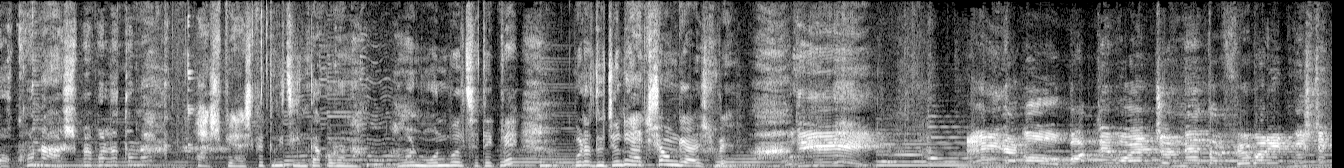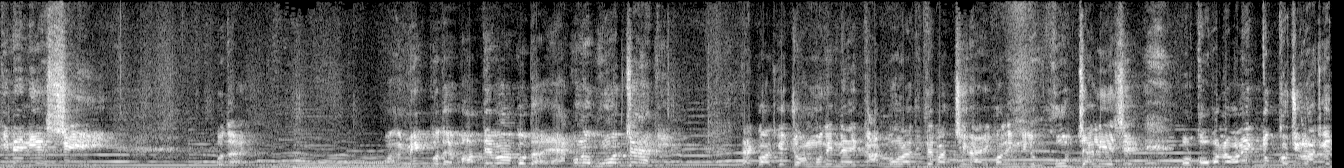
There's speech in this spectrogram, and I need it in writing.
কখন আসবে বলো তো মেঘ আসবে আসবে তুমি চিন্তা করো না। আমার মন বলছে দেখবে? ওরা দুজনে একসঙ্গে আসবে। এই দেখো বার্থডে বয়ের জন্য তার ফেভারিট মিষ্টি কিনে নিয়ে এসেছি। কোথায়? আমাদের মেঘ কোথায়? বার্থডে বয় কোথায়? এখনও ঘুমোচ্ছে নাকি? দেখো আজকে জন্মদিন নাই কার্ড দিতে পারছি না। এই কদিন কিন্তু খুব জ্বালিয়েছে। ওর কপালে অনেক দুঃখ ছিল। আজকে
